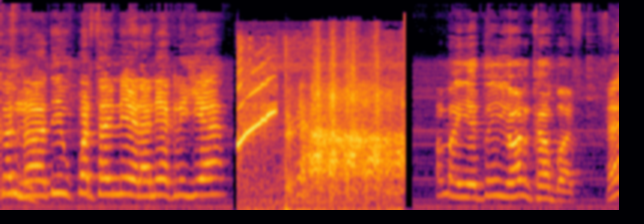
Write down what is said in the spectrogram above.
કે નદી ઉપર થઈને એડા નીકળી ગયા? અમે એ તો યોન ખબર. હે?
